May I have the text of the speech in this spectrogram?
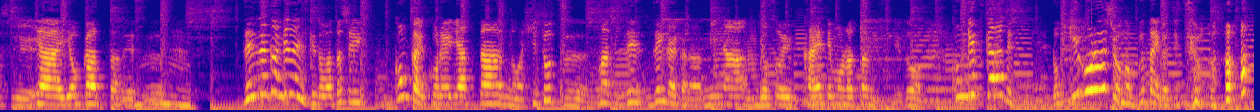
晴らしい。いやよかったです、うん。全然関係ないんですけど私今回これやったのは一つ、まあ、ぜ前回からみんな予想変えてもらったんですけど今月からですねロッキーホラーショーの舞台が実は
